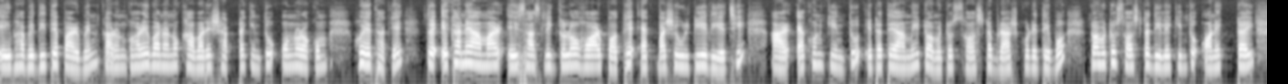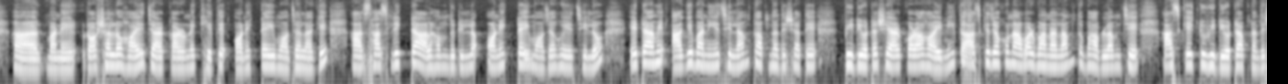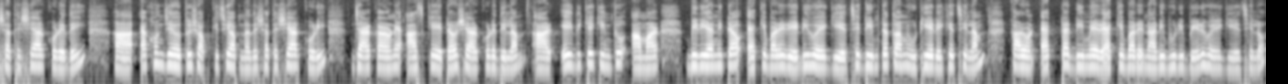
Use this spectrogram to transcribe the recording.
এইভাবে দিতে পারবেন। কারণ ঘরে বানানো খাবারের স্বাদটা কিন্তু অন্যরকম হয়ে থাকে। তো এখানে আমার এই সাসলিকগুলো হওয়ার পথে এক পাশে উল্টিয়ে দিয়েছি আর এখন কিন্তু এটাতে আমি টমেটো সসটা ব্রাশ করে দেব। টমেটো সসটা দিলে কিন্তু অনেকটাই মানে রসালো হয়, যার কারণে খেতে অনেকটাই মজা লাগে। আর সাসলিকটা আলহামদুলিল্লাহ অনেকটাই মজা হয়েছিল। এটা আমি আগে বানিয়েছিলাম, তো আপনাদের সাথে ভিডিওটা শেয়ার করা হয়নি। তো আজকে যখন আবার বানালাম, তো ভাবলাম যে আজকে একটু ভিডিওটা আপনাদের সাথে শেয়ার করে দেই। এখন যেহেতু সব কিছুই আপনাদের সাথে শেয়ার করি, যার কারণে আজকে এটাও শেয়ার করে দিলাম। আর এই দিকে কিন্তু আমার বিরিয়ানিটাও একেবারে রেডি হয়ে গিয়েছে। ডিমটা তো আমি উঠিয়ে রেখেছিলাম, কারণ একটা ডিমের একেবারে নাড়ি ভুড়ি বের হয়ে গিয়েছিল,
